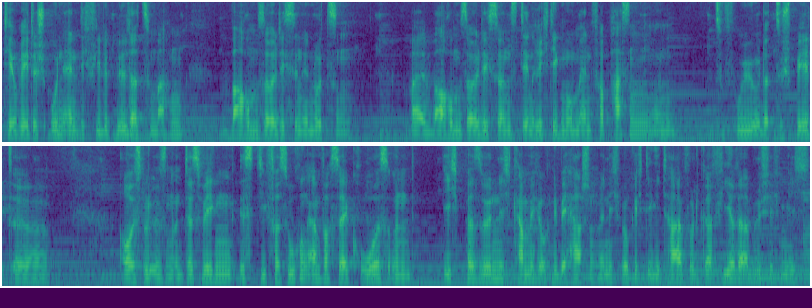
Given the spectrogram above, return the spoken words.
theoretisch unendlich viele Bilder zu machen, warum sollte ich sie denn nutzen? Weil warum sollte ich sonst den richtigen Moment verpassen und zu früh oder zu spät äh, auslösen? Und deswegen ist die Versuchung einfach sehr groß und ich persönlich kann mich auch nicht beherrschen. Wenn ich wirklich digital fotografiere, erwische ich mich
